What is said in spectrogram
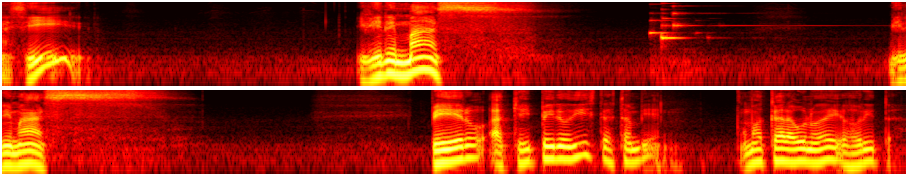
Así. Y viene más. Viene más. Pero aquí hay periodistas también. Vamos a cara a uno de ellos ahorita.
